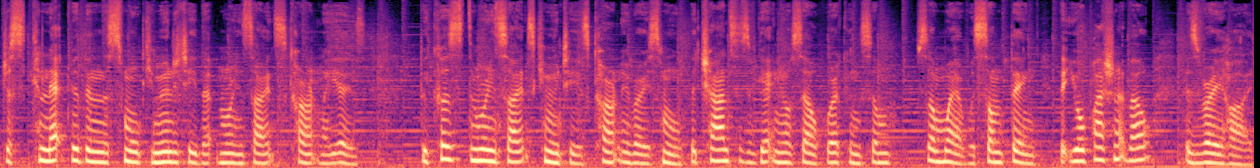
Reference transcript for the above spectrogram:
just connect within the small community that marine science currently is. Because the marine science community is currently very small, the chances of getting yourself working some, somewhere with something that you're passionate about is very high.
